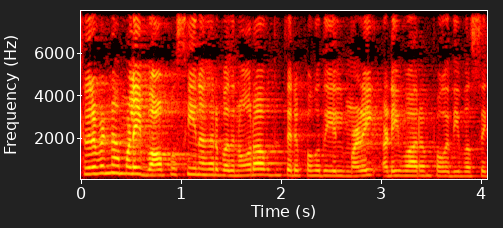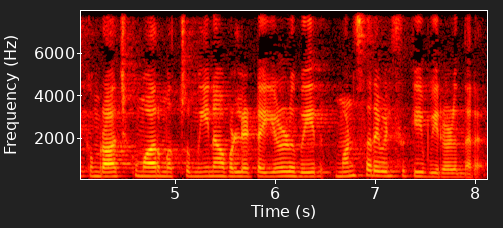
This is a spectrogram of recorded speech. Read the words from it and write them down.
திருவண்ணாமலை வாபுசி நகர் பதினோராவது தெருப்பகுதியில் மழை அடிவாரம் பகுதி வசிக்கும் ராஜ்குமார் மற்றும் மீனா உள்ளிட்ட ஏழு பேர் மண் சரிவில் சிக்கி உயிரிழந்தனர்.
